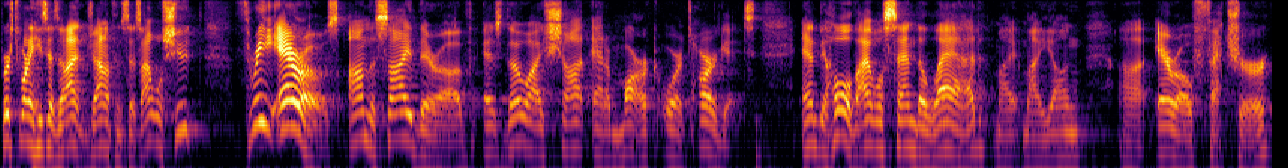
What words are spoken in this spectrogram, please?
Verse 20, he says, and Jonathan says, I will shoot three arrows on the side thereof, as though I shot at a mark or a target. And behold, I will send a lad, my, my young uh, arrow fetcher,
